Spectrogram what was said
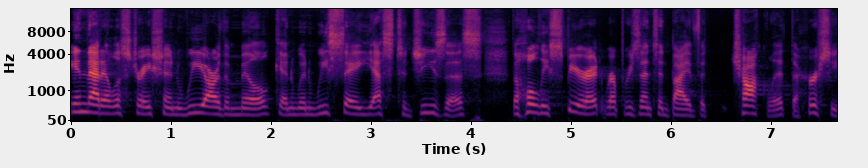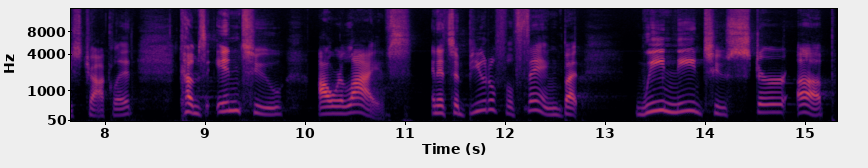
in that illustration, we are the milk, and when we say yes to Jesus, the Holy Spirit, represented by the chocolate, the Hershey's chocolate, comes into our lives. And it's a beautiful thing, but we need to stir up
